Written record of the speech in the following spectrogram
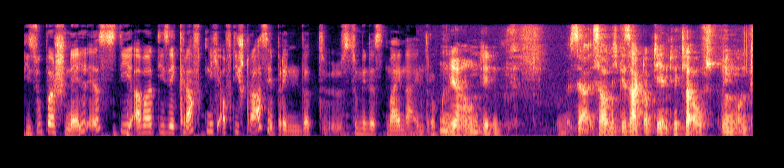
die super schnell ist, die aber diese Kraft nicht auf die Straße bringen wird. Ist zumindest mein Eindruck. Ja, und den ist ja ist auch nicht gesagt, ob die Entwickler aufspringen und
